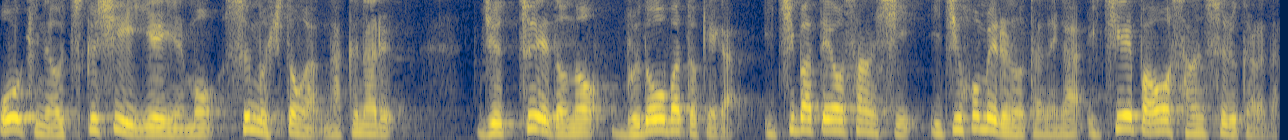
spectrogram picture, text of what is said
大きな美しい家々も住む人が亡くなる。十つエドのブドウ畑が一バテを産し一ホメルの種が一エパを産するからだ。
